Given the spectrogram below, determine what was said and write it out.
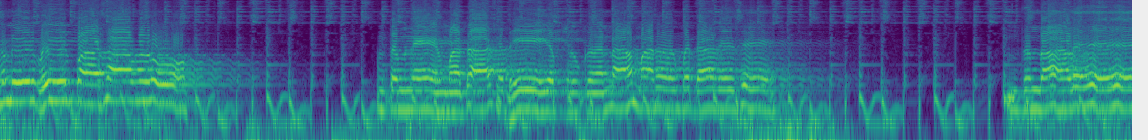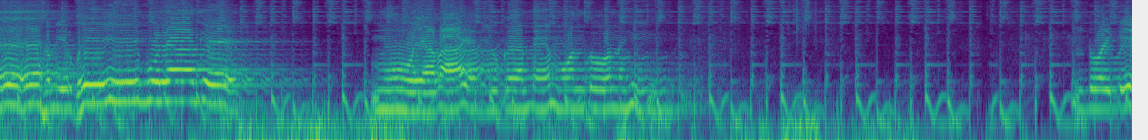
હમીર ભાઈ પાછા વળો તમને માતા સભે અપશુકના માર્ગ બતાવે છે. દંદાળે હમીરભાઈ બોલ્યા કે, મોયા અપશુકને મોનતો નહીં. દોય કે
